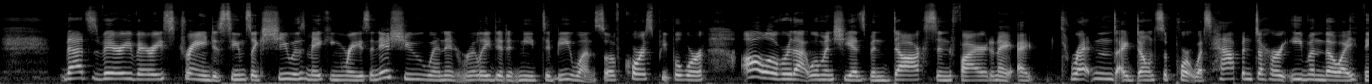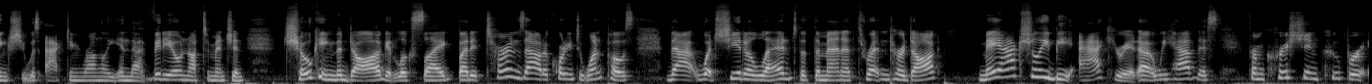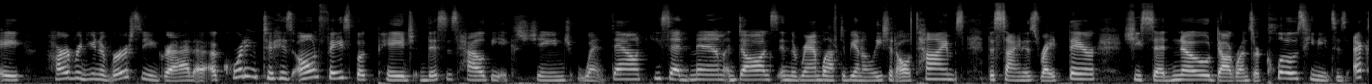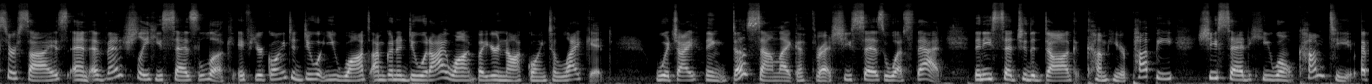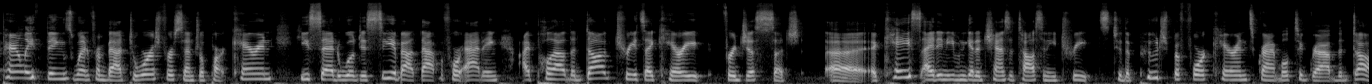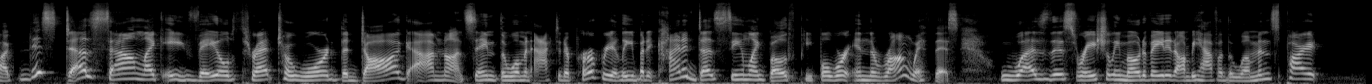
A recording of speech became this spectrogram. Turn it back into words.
that's very, very strange. It seems like she was making race an issue when it really didn't need to be one. So, of course, people were all over that woman. She has been doxxed and fired. And I, I threatened. I don't support what's happened to her, even though I think she was acting wrongly in that video, not to mention choking the dog, it looks like. But it turns out, according to one post, that what she had alleged that the man had threatened her dog may actually be accurate. Uh, we have this from Christian Cooper, a Harvard University grad. Uh, according to his own Facebook page, this is how the exchange went down. He said, Ma'am, dogs in the ramble have to be on a leash at all times. The sign is right there. She said, No, dog runs are closed. He needs his exercise. And eventually he says, Look, if you're going to do what you want, I'm going to do what I want, but you're not going to like it which I think does sound like a threat. She says, What's that? Then he said to the dog, Come here, puppy. She said, He won't come to you. Apparently, things went from bad to worse for Central Park Karen. He said, We'll just see about that before adding, I pull out the dog treats I carry for just such uh, a case. I didn't even get a chance to toss any treats to the pooch before Karen scrambled to grab the dog. This does sound like a veiled threat toward the dog. I'm not saying that the woman acted appropriately, but it kind of does seem like both people were in the wrong with this. Was this racially motivated on behalf of the woman's part?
